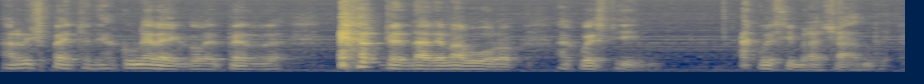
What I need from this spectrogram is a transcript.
al rispetto di alcune regole per, per dare lavoro a questi, a questi braccianti.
